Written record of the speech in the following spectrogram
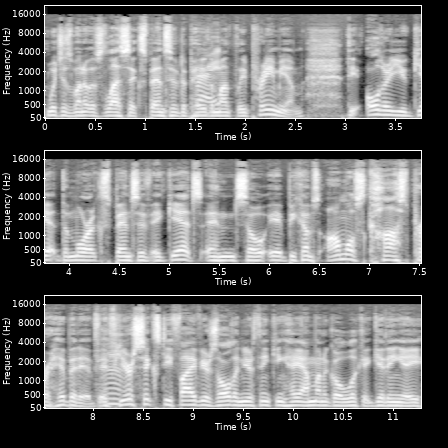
Which is when it was less expensive to pay the monthly premium. The older you get, the more expensive it gets. And so it becomes almost cost prohibitive. If mm. you're 65 years old and you're thinking, hey, I'm going to go look at getting a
